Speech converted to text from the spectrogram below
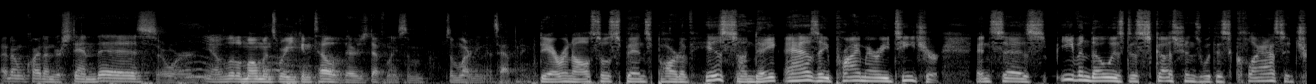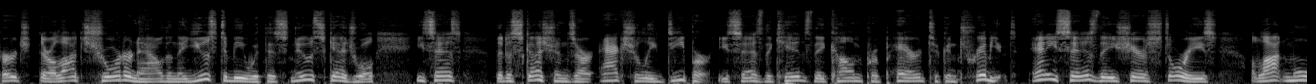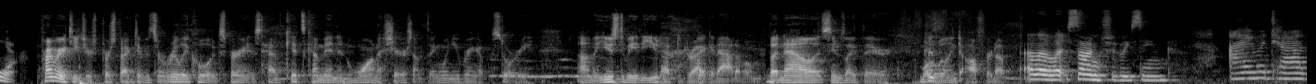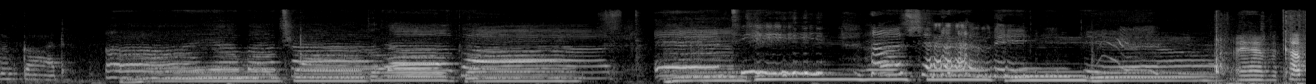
I don't quite understand this or, you know, little moments where you can tell there's definitely some, some learning that's happening. Darren also spends part of his Sunday as a primary teacher and says even though his discussions with his class at church they're a lot shorter now than they used to be with this new schedule, he says the discussions are actually deeper. He says the kids they come prepared to contribute and he says they share stories a lot more. primary teacher's perspective, it's a really cool experience to have kids come in and want to share something when you bring up a story. Um, it used to be that you'd have to drag it out of them, but now it seems like they're more willing to offer it up. Hello, what song should we sing? I am a child of God. I am a child of God, and He has sent me here. I have a cup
